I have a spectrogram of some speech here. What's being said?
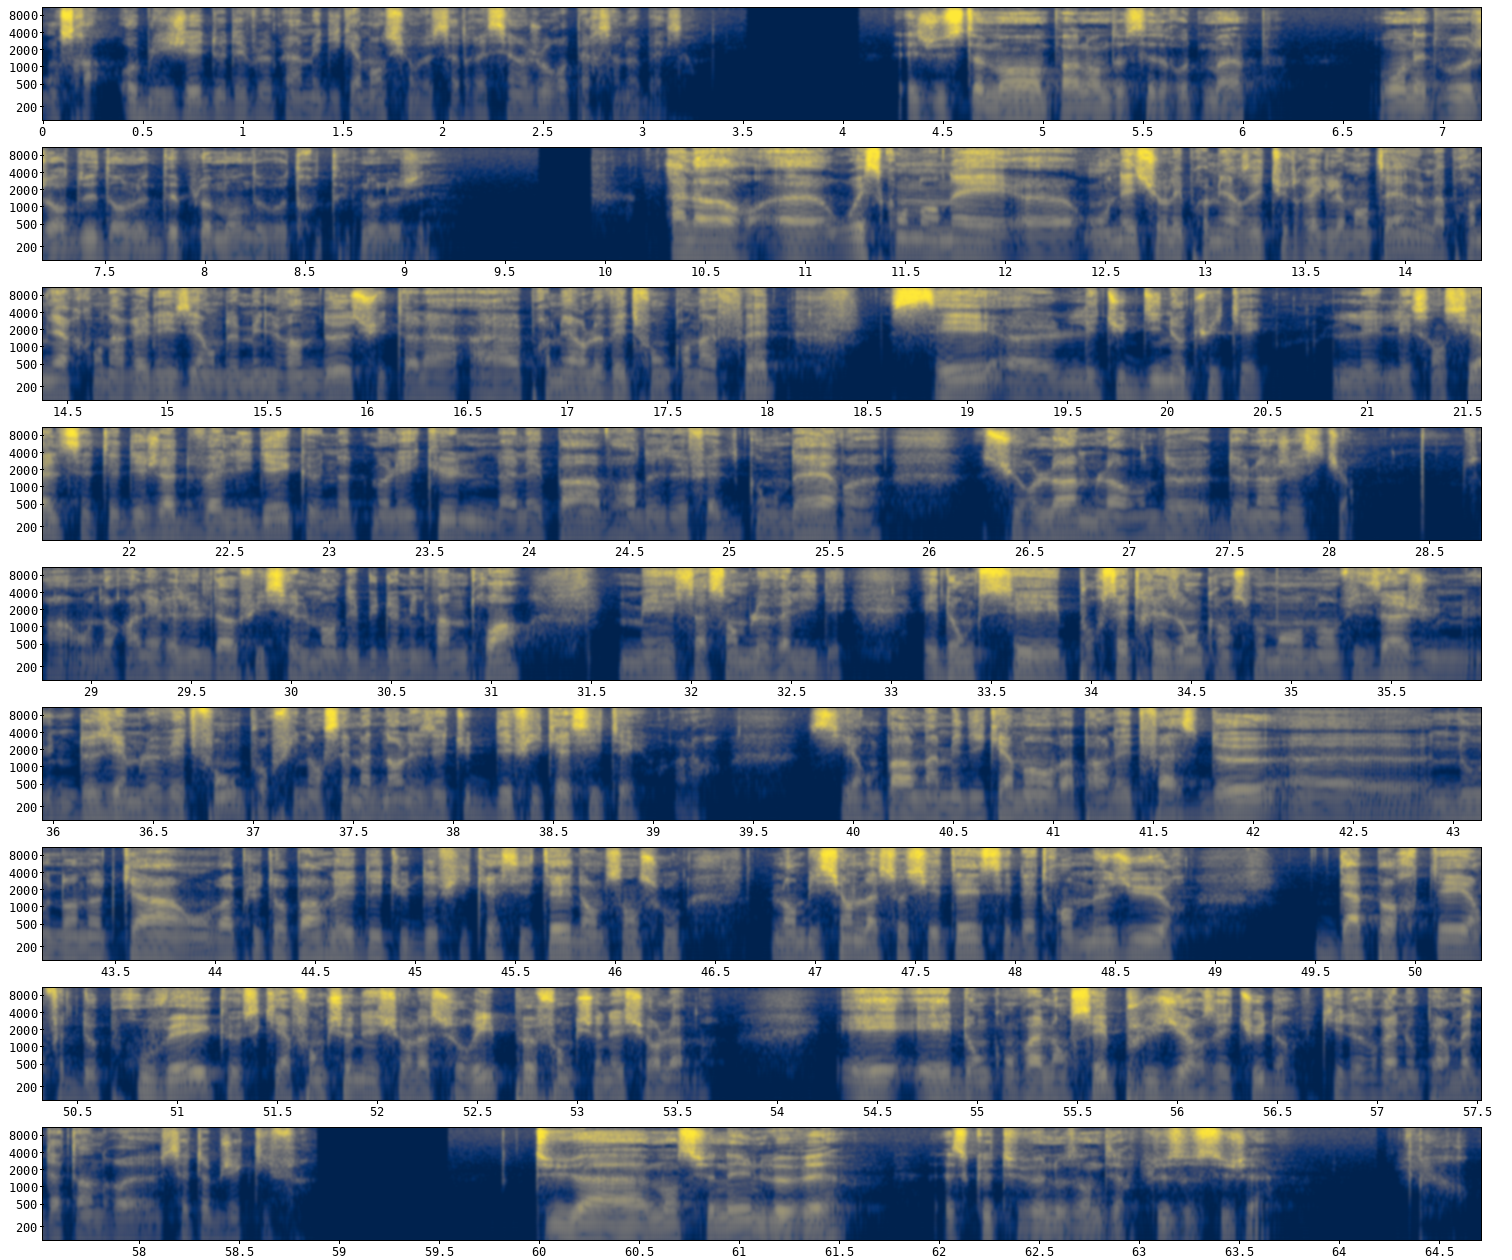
on sera obligé de développer un médicament si on veut s'adresser un jour aux personnes obèses. Et justement, en parlant de cette roadmap, où en êtes-vous aujourd'hui dans le déploiement de votre technologie? Alors, euh, où est-ce qu'on en est euh, On est sur les premières études réglementaires. La première qu'on a réalisée en 2022, suite à la, première levée de fonds qu'on a faite, c'est euh, l'étude d'innocuité. L'essentiel, c'était déjà de valider que notre molécule n'allait pas avoir des effets secondaires sur l'homme lors de, l'ingestion. On aura les résultats officiellement début 2023, mais ça semble validé. Et donc c'est pour cette raison qu'en ce moment on envisage une, deuxième levée de fonds pour financer maintenant les études d'efficacité. Si on parle d'un médicament, on va parler de phase 2. Euh, nous, dans notre cas, on va plutôt parler d'études d'efficacité, dans le sens où l'ambition de la société, c'est d'être en mesure d'apporter, en fait, de prouver que ce qui a fonctionné sur la souris peut fonctionner sur l'homme. Et, et, donc, on va lancer plusieurs études qui devraient nous permettre d'atteindre cet objectif. Tu as mentionné une levée. Est-ce que tu veux nous en dire plus au sujet?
